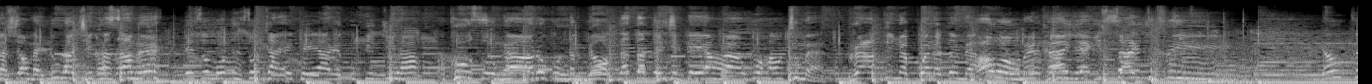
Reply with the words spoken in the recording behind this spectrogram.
က်ကရှောင်းမယ်လူနာချင်းခံစားမယ်လက်စုံမို့တင်စိုးချအိတ်ခဲရတဲ့ကုပြကြီးဟာအခုဆိုငါတို့ကိုနှမျောတတ်တတ်တဲ့ချစ်ကြရမှာဝဟောင်းချူမယ်ရာတင်နဲ့ပွဲလက်တဲ့မဲ့အဝေါ်မဲ့ခိုင်းရဲ့ inside to free ဒုက္ခ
